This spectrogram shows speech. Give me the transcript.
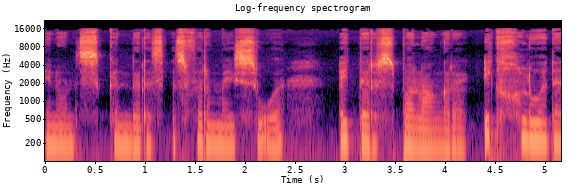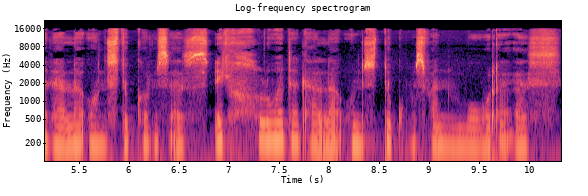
en ons kinders is vir my so uiters belangrik. Ek glo dat hulle ons toekoms is. Ek glo dat hulle ons toekoms van môre is.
